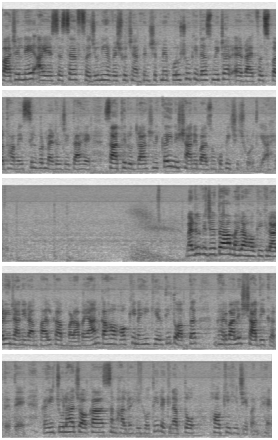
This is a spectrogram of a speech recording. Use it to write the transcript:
पाटिल ने आईएसएसएफ जूनियर विश्व चैंपियनशिप में पुरुषों की 10 मीटर एयर राइफल स्पर्धा में सिल्वर मेडल जीता है। साथ ही रुद्रांश ने कई निशानेबाजों को पीछे छोड़ दिया है। मेडल विजेता, महिला हॉकी खिलाड़ी रानी रामपाल का बड़ा बयान, कहा, हॉकी नहीं खेलती तो अब तक घर वाले शादी कर देते। कहीं चूल्हा चौका संभाल रही होती, लेकिन अब तो हॉकी ही जीवन है।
